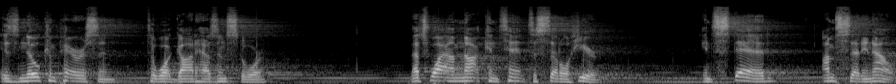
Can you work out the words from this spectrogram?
is no comparison to what God has in store. That's why I'm not content to settle here. Instead, I'm setting out.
